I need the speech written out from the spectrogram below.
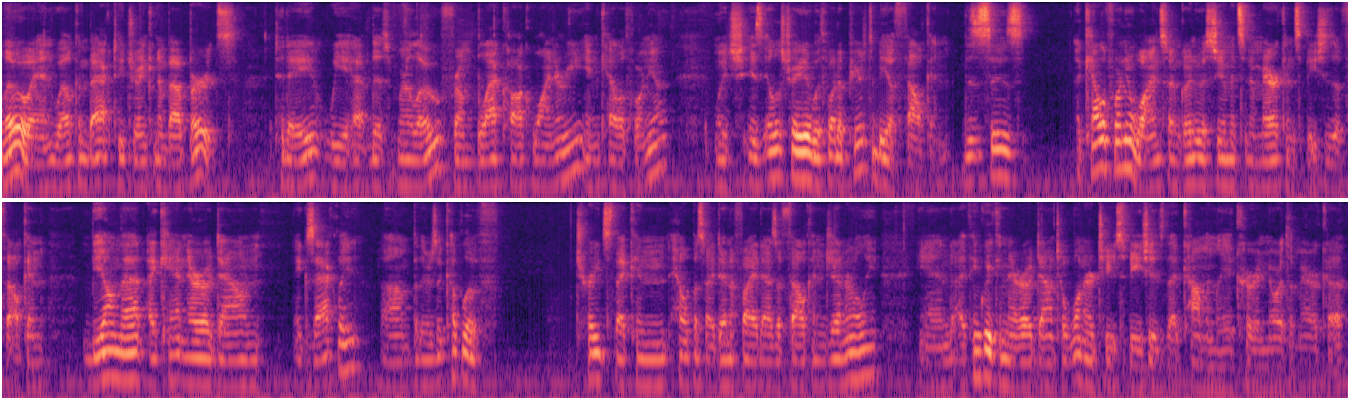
Hello and welcome back to Drinking About Birds. Today we have this Merlot from Black Hawk Winery in California, which is illustrated with what appears to be a falcon. This is a California wine, so I'm going to assume it's an American species of falcon. Beyond that, I can't narrow down exactly, um, but there's a couple of traits that can help us identify it as a falcon generally, and I think we can narrow it down to one or two species that commonly occur in North America.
